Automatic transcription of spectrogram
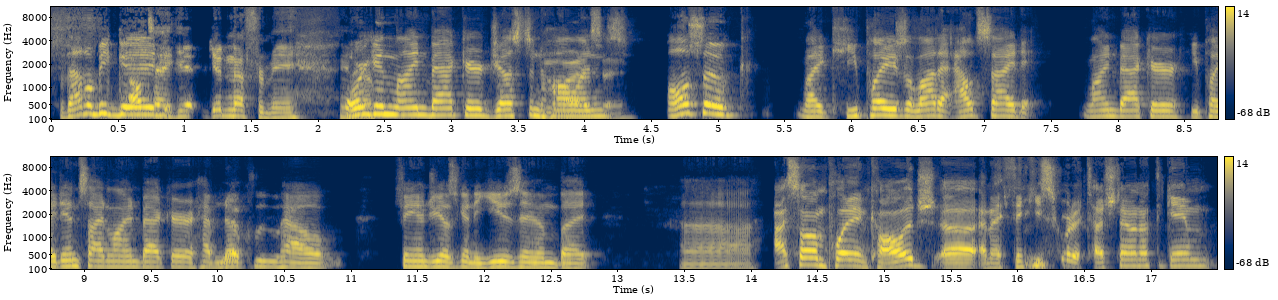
so that'll be good. I'll take it. Good enough for me. Oregon know. linebacker Justin Hollins. Also, like he plays a lot of outside linebacker. He played inside linebacker. Have no yep. clue how Fangio is going to use him, but uh, I saw him play in college, uh, and I think he scored a touchdown at the game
